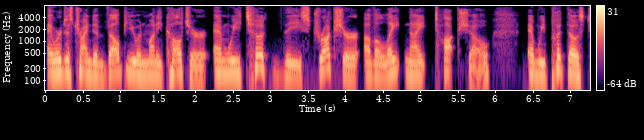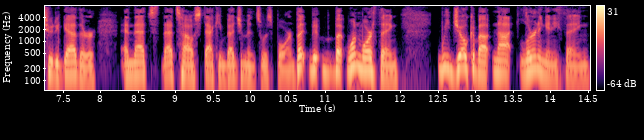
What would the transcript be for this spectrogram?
and we're just trying to envelop you in money culture and we took the structure of a late night talk show and we put those two together and that's that's how stacking benjamins was born but but one more thing we joke about not learning anything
